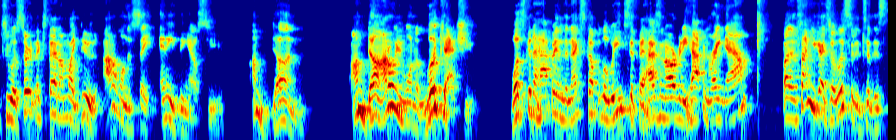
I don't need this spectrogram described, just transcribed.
to a certain extent, I'm like, dude, I don't want to say anything else to you. I'm done. I'm done. I don't even want to look at you. What's going to happen in the next couple of weeks if it hasn't already happened right now? By the time you guys are listening to this,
